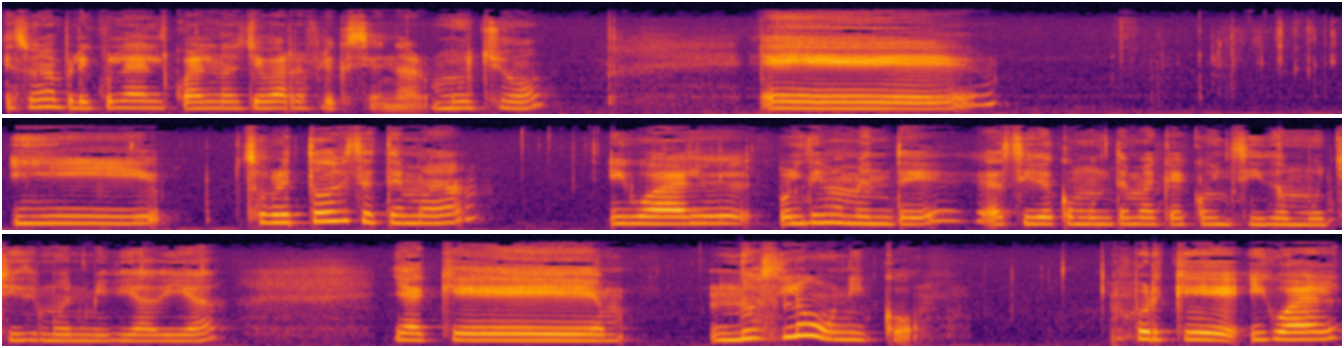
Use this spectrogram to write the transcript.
es una película en la cual nos lleva a reflexionar mucho. Eh, y sobre todo este tema, igual últimamente ha sido como un tema que ha coincidido muchísimo en mi día a día, ya que no es lo único Porque igual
